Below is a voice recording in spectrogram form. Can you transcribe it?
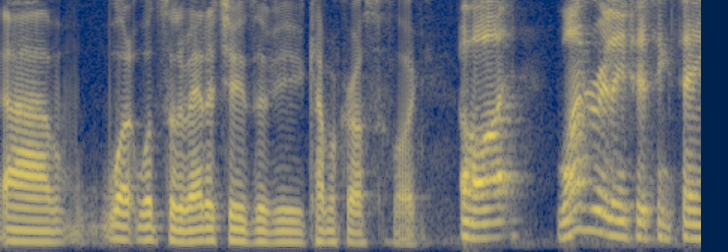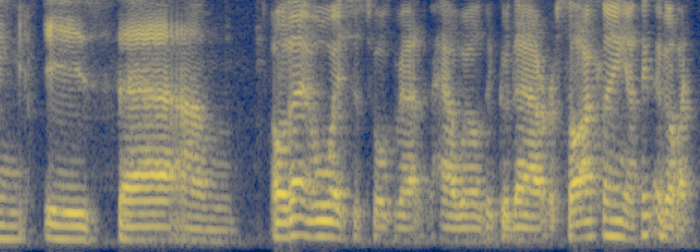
uh, what what sort of attitudes have you come across? Like. Oh, one really interesting thing is that, um, oh, they always just talk about how well they're good they are at recycling. I think they've got like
